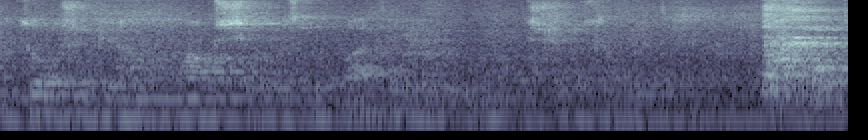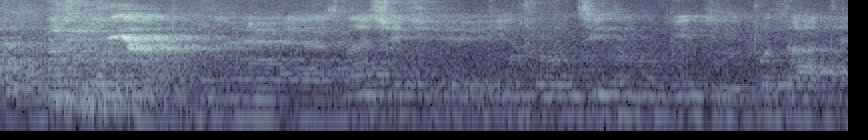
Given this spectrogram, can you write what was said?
на тому, щоб я мав ще виступати і що зробити. Наступне, е, значить, інформаційному відділу подати.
